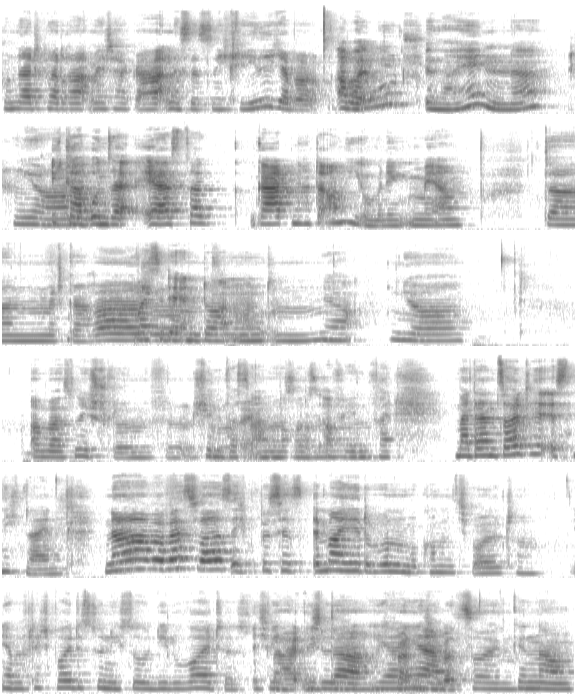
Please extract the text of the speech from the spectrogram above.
100 Quadratmeter Garten, ist jetzt nicht riesig, aber, Aber gut. immerhin, ne? Ja. Ich glaube, unser erster Garten hatte auch nicht unbedingt mehr. Dann mit Garage. Weißt du, der in so. Dortmund? Mhm. Ja, Ja. Aber ist nicht schlimm. Wir finden ich schon finde noch was irgendwas anderes auf jeden Fall. Man, dann sollte es nicht sein. Na, aber weißt du was? Ich habe bis jetzt immer jede Wohnung bekommen, die ich wollte. Ja, aber vielleicht wolltest du nicht so, die du wolltest. Ich Wie- war halt wie nicht du- da. Ich Ja, konnte nicht ja. überzeugen. Genau.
